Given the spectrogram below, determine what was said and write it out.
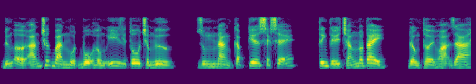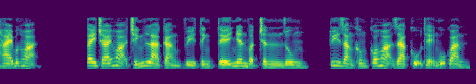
Đứng ở án trước bàn một bộ hồng y Tô Trầm Ngư, dùng nàng cặp kia sạch sẽ, tinh tế trắng non tay, đồng thời họa ra hai bức họa. Tay trái họa chính là càng vì tinh tế nhân vật chân dung, tuy rằng không có họa ra cụ thể ngũ quan,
